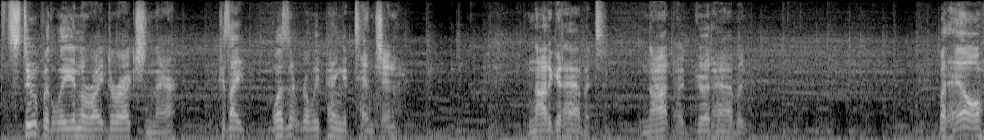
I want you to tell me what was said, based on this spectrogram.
stupidly in the right direction there, because I wasn't really paying attention. Not a good habit. Not a good habit. But hell,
